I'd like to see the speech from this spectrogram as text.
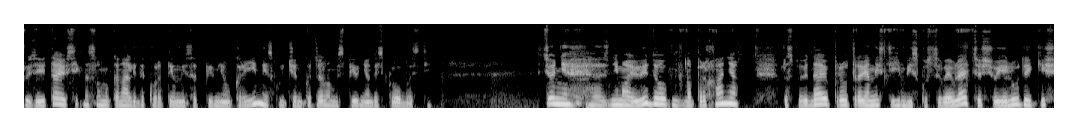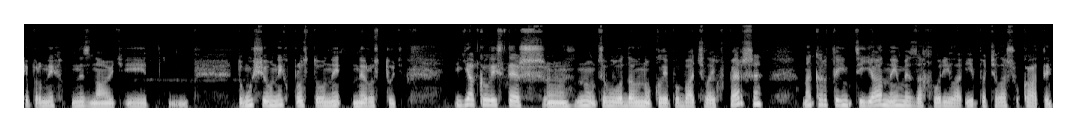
Друзі, вітаю всіх на своєму каналі Декоративний сад Півдня України з Ключенко джелами з півдня Одеської області. Сьогодні е, знімаю відео на прохання, розповідаю про трав'янисті гібіскуси. Виявляється, що є люди, які ще про них не знають, і, тому що у них просто вони не ростуть. Я колись теж, е, ну це було давно, коли побачила їх вперше на картинці, я ними захворіла і почала шукати.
